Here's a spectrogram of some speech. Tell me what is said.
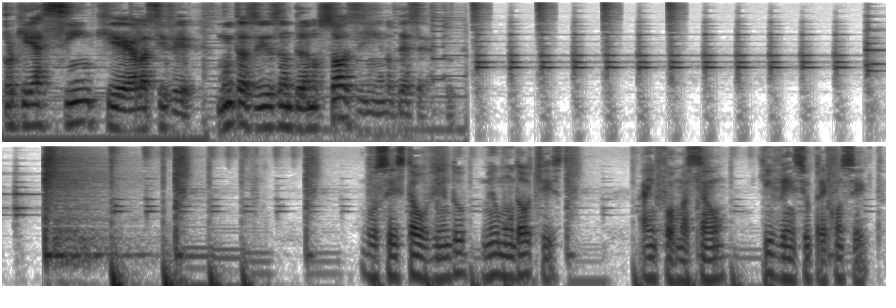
porque é assim que ela se vê, muitas vezes andando sozinha no deserto. Você está ouvindo Meu Mundo Autista, a informação que vence o preconceito.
